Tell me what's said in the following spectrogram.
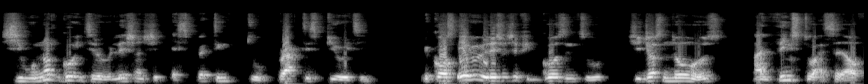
she will not go into a relationship expecting to practice purity. Because every relationship she goes into, she just knows and thinks to herself,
